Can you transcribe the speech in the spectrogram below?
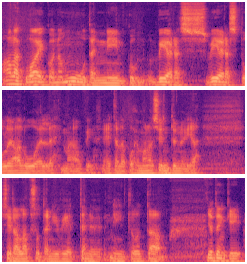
alkuaikoina muuten niin kun vieras, vieras tulee alueelle, mä olen Etelä-Pohjanmaalla syntynyt ja siellä lapsuuteni viettänyt, niin tuota, jotenkin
